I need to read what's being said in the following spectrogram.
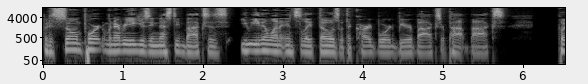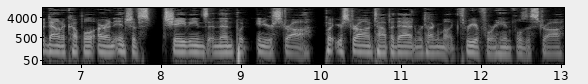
But it's so important whenever you're using nesting boxes, you even want to insulate those with a cardboard beer box or pop box. put down a couple or an inch of shavings and then put in your straw. Put your straw on top of that. And we're talking about like three or four handfuls of straw.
